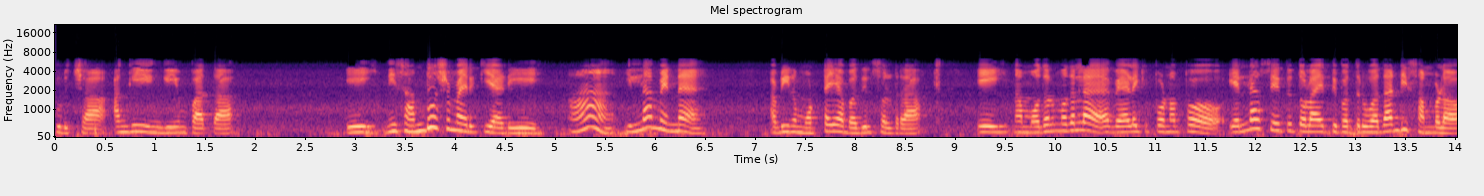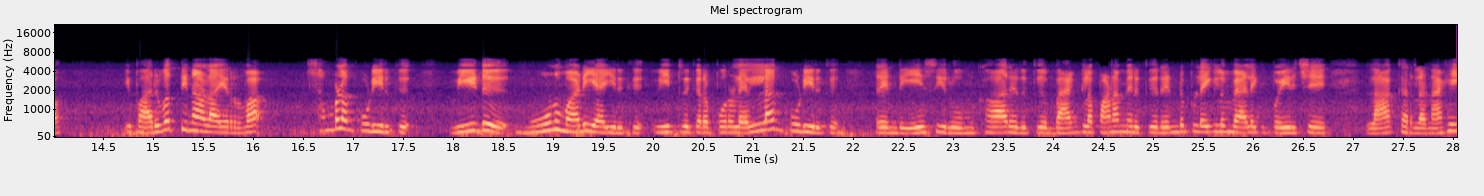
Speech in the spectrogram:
குடிச்சா அங்கேயும் இங்கேயும் பார்த்தா ஏய் நீ சந்தோஷமாக இருக்கியாடி? ஆ இல்லாமல் என்ன? அப்படின்னு மொட்டையாக பதில் சொல்கிறா ஏய் நான் முதல் முதல்ல வேலைக்கு போனப்போ எல்லாம் சேர்த்து தொள்ளாயிரத்தி பத்து ரூபா தாண்டி சம்பளம். இப்போ அறுபத்தி நாலாயிரம் ரூபா சம்பளம் கூடியிருக்கு. வீடு மூணு மாடி ஆகிருக்கு வீட்டில் இருக்கிற பொருள் எல்லாம் கூடியிருக்கு. ரெண்டு ஏசி ரூம் கார் இருக்குது பேங்க்கில் பணம் இருக்குது ரெண்டு பிள்ளைகளும் வேலைக்கு போயிருச்சு. லாக்கரில் நகை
